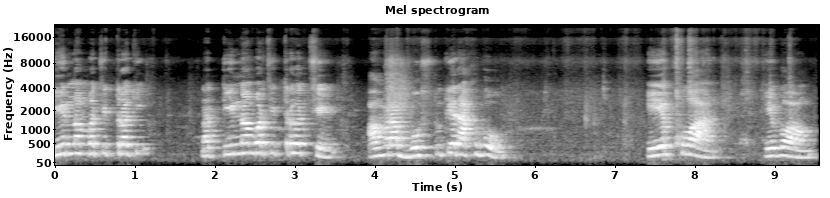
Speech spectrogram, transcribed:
তিন নম্বর চিত্র কি? না, তিন নম্বর চিত্র হচ্ছে আমরা বস্তুকে রাখব এফ ওয়ান এবং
